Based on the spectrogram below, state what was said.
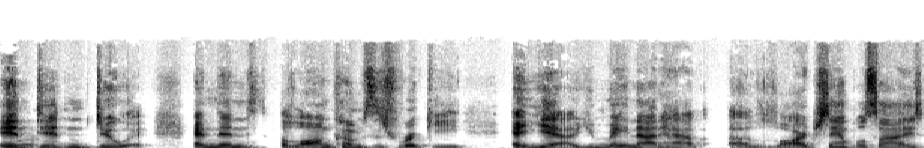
And right. didn't do it. And then along comes this rookie and yeah, you may not have a large sample size,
